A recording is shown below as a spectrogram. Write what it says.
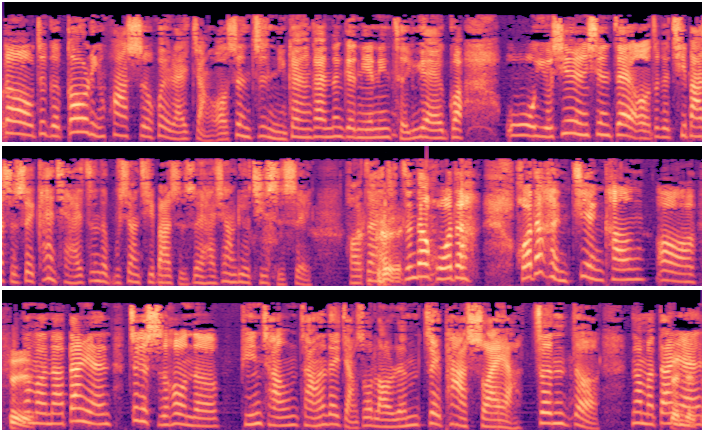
到这个高龄化社会来讲哦，甚至你看看那个年龄层越来越高，哦，有些人现在哦这个七八十岁看起来真的不像。像七八十岁，还像六七十岁，好，但是真的活得 活得很健康哦。是。那么呢，当然这个时候呢，平常常常在讲说，老人最怕摔啊，真的。那么当然，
